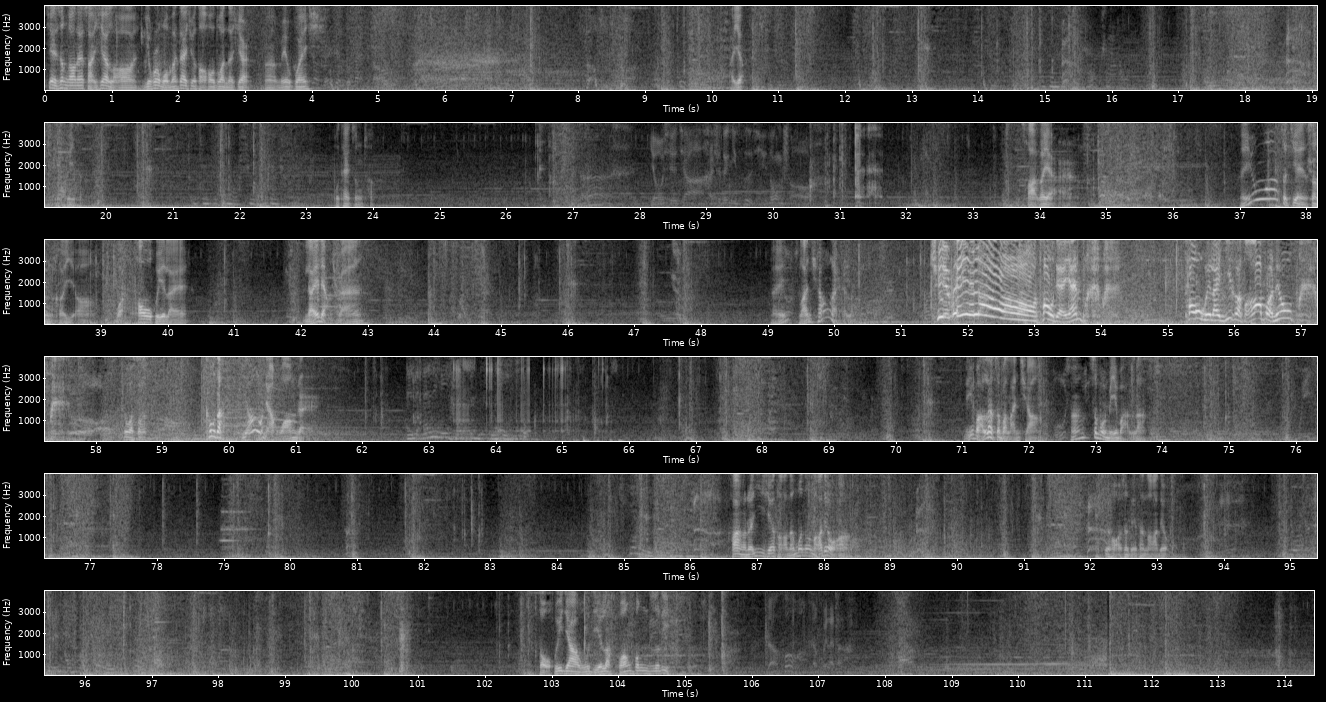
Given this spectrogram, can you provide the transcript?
剑圣刚才闪现了啊，一会儿我们再去打后断的线，嗯，没有关系。哎呀，对的，不太正常。插个眼儿。哎呦哇，这剑圣可以啊！我，掏回来，来两拳。哎，蓝枪来了，起飞喽！套点烟，啪啪，掏回来一个 W，啪啪，给我杀，扣的漂亮，黄子儿。没完了，这把蓝枪，啊，这不没完了。看看这一血塔能不能拿掉啊？最好是给他拿掉。走回家无敌了，狂风之力。然后再回来打。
